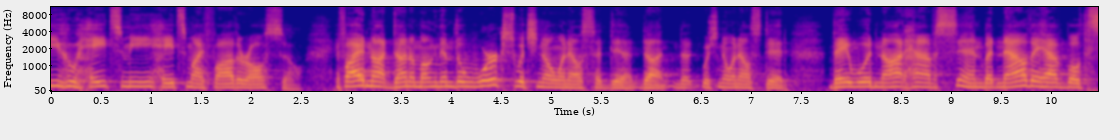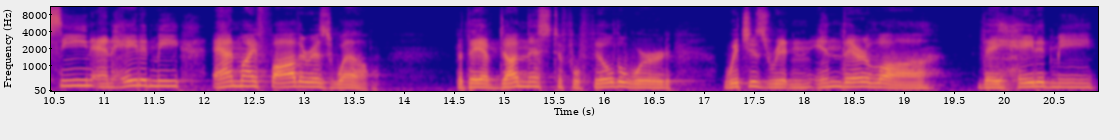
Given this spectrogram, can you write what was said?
He who hates me hates my Father also. If I had not done among them the works which no one else had did, done, which no one else did, they would not have sin, but now they have both seen and hated me and my Father as well. But they have done this to fulfill the word which is written in their law they hated me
